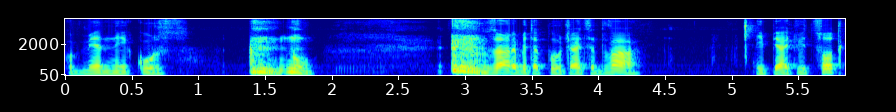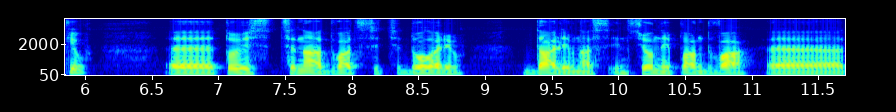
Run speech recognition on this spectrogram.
обмінний курс. ну, Заробіток, виходить, 2,5%. Е, тобто ціна 20 доларів. Далі в нас інвестиційний план 2 е,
